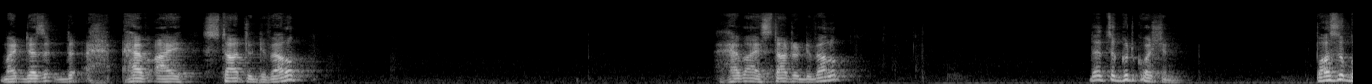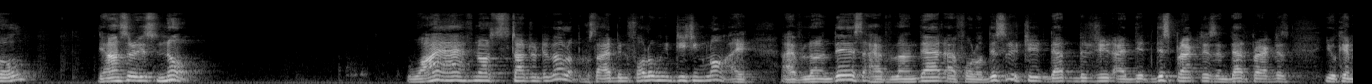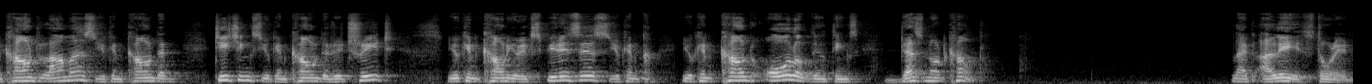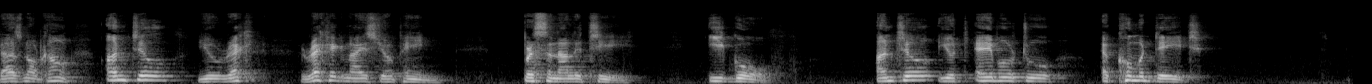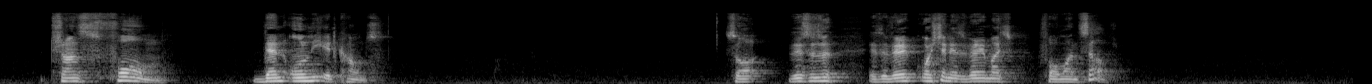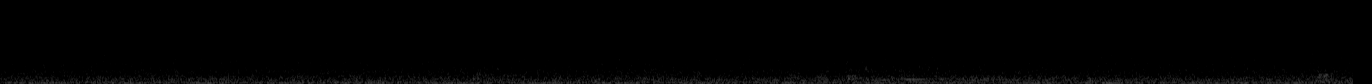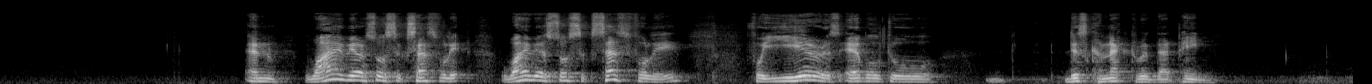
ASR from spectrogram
My, does it, have I start to develop? Have I started develop? That's a good question. Possible? The answer is no. Why I have not started develop? Because I've been following teaching long. I, I have learned this, I have learned that, I follow this retreat, that retreat, I did this practice and that practice. You can count lamas, you can count the teachings, you can count the retreat, you can count your experiences, you can, you can count all of the things, does not count. Like Ali's story, does not count until you rec recognize your pain, personality, ego until you're able to accommodate, transform, then only it counts. So this is a, is a very question is very much for oneself. And why we are so successfully, why we are so successfully for years able to disconnect with that pain,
